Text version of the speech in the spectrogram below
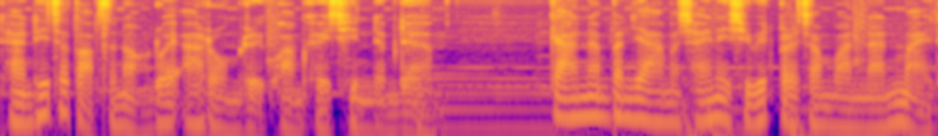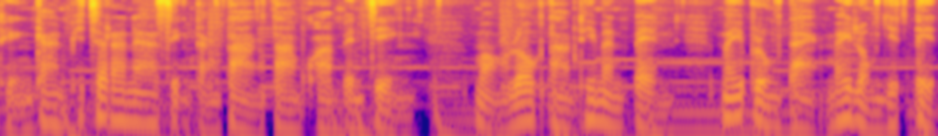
แทนที่จะตอบสนองด้วยอารมณ์หรือความเคยชินเดิมๆ การนำปัญญามาใช้ในชีวิตประจำวันนั้นหมายถึงการพิจารณาสิ่งต่างๆ ตามความเป็นจริง มองโลกตามที่มันเป็น ไม่ปรุงแต่งไม่หลงยึดติด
